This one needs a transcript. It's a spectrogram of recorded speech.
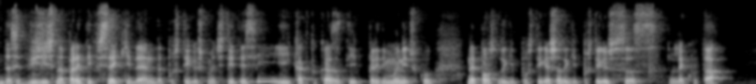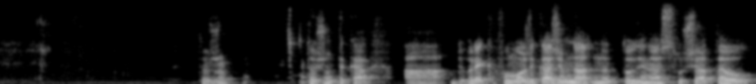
да се движиш напред и всеки ден да постигаш мечтите си и, както каза ти преди мъничко, не просто да ги постигаш, а да ги постигаш с лекота. Точно, точно така. А, добре, какво може да кажем на, на този наш слушател,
